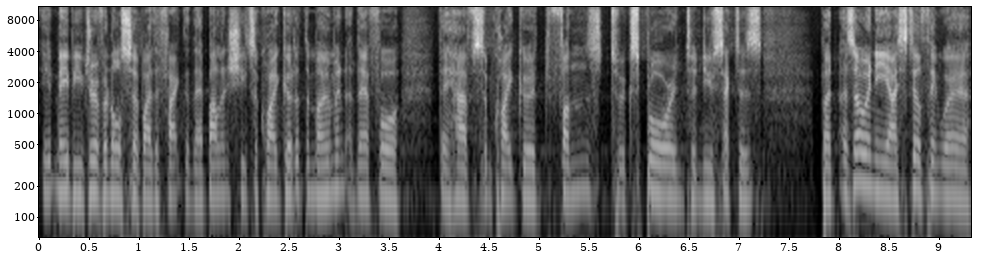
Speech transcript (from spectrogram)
It may be driven also by the fact that their balance sheets are quite good at the moment, and therefore they have some quite good funds to explore into new sectors. But as ONE, I still think we're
